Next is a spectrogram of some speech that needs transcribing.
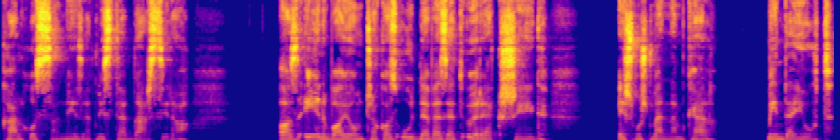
Karl hosszan nézett Mr. Darcy-ra. Az én bajom csak az úgynevezett öregség, és most mennem kell. Minden jót.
